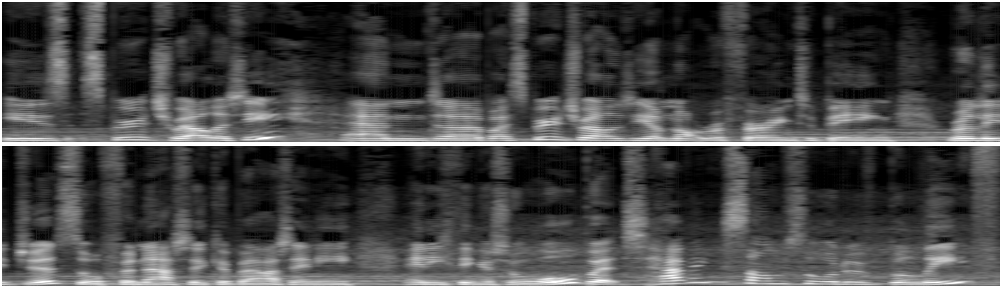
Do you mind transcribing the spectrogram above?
is spirituality. And uh, by spirituality, I'm not referring to being religious or fanatic about any anything at all, but having some sort of belief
